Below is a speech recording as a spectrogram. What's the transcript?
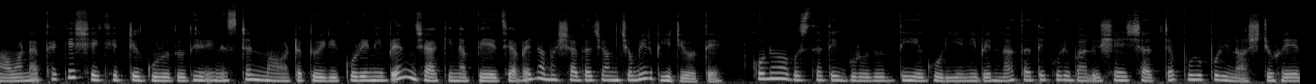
মাওয়া না থাকে, সেক্ষেত্রে গুঁড়ো দুধের ইনস্ট্যান্ট মাওয়াটা তৈরি করে নেবেন, যা কিনা পেয়ে যাবেন আমার সাদা চমচমের ভিডিওতে। কোনো অবস্থাতেই গুঁড়ো দুধ দিয়ে গড়িয়ে নেবেন না। তাতে করে বালুশাহের স্বাদটা পুরোপুরি নষ্ট হয়ে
